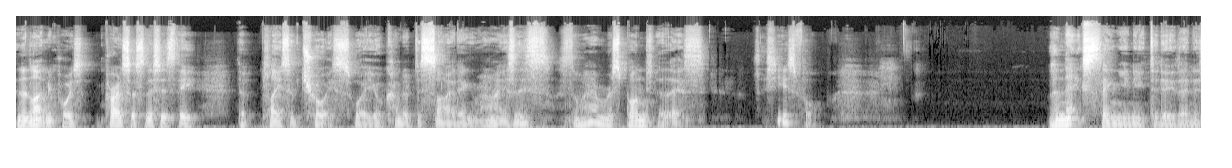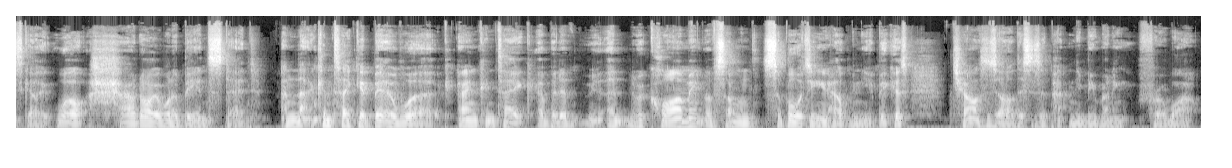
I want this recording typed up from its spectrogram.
In the lightning process, this is the, the place of choice where you're kind of deciding, right, is this is the way I'm responding to this? Is this useful? The next thing you need to do then is go, well, how do I want to be instead? And that can take a bit of work and can take a bit of a requirement of someone supporting you, helping you, because chances are this is a pattern you've been running for a while.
